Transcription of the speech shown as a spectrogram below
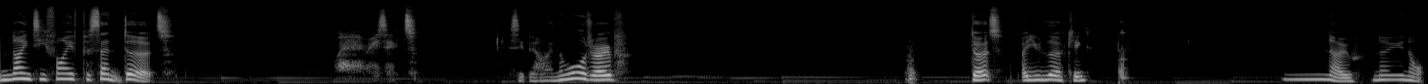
95% dirt. Where is it? Is it behind the wardrobe? Dirt, are you lurking? No, no you're not.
